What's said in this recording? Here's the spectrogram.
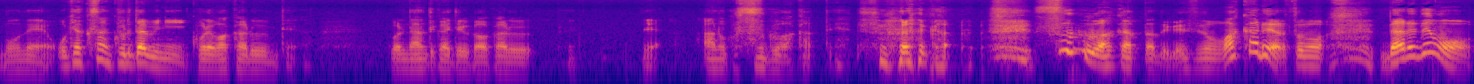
もうね、お客さん来るたびにこれ分かるみたいな。これなんて書いてるか分かるで、あの子すぐ分かって。なんか、すぐ分かったというか、分かるやろ。その、誰でも、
